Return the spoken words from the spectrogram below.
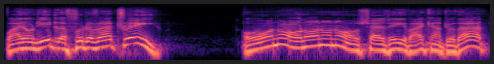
why don't you eat the fruit of that tree? Oh, no, no, no, no, says Eve. I can't do that.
